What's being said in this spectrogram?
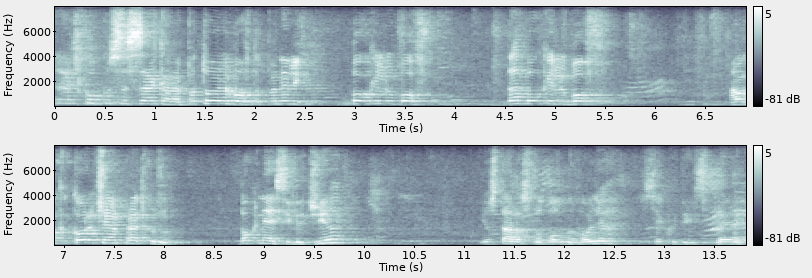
Знаеш колко се сакаме, па тоа е љубовта, па нели Бог е љубов. Да, Бог е љубов. Ама како речеме предходно, Бог не е силеджија и остава слободна волја секој да избере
